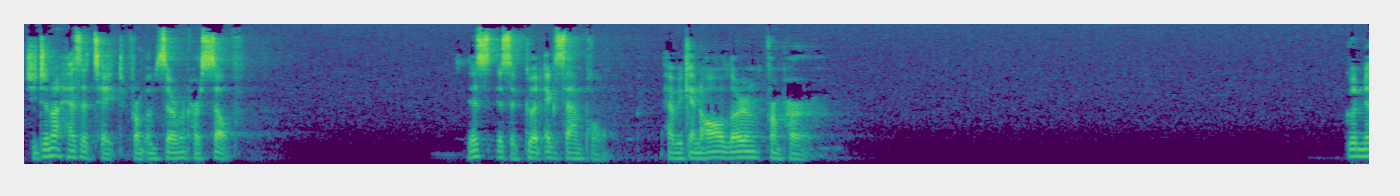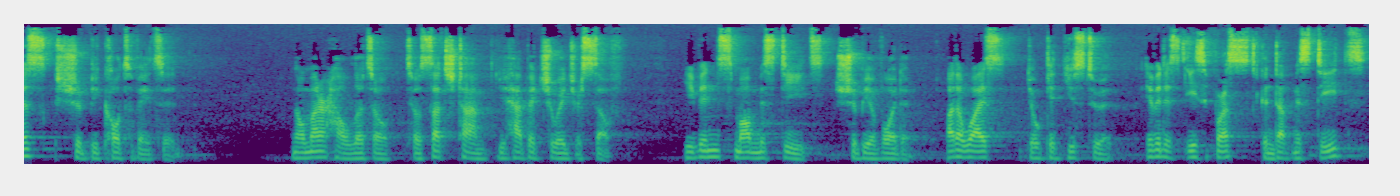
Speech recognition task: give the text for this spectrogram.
she did not hesitate from observing herself This is a good example, and we can all learn from her. Goodness should be cultivated, no matter how little, till such time you habituate yourself. Even small misdeeds should be avoided, otherwise, you'll get used to it. If it is easy for us to conduct misdeeds,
